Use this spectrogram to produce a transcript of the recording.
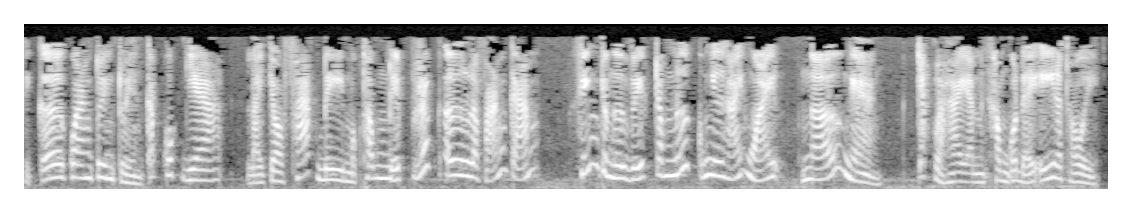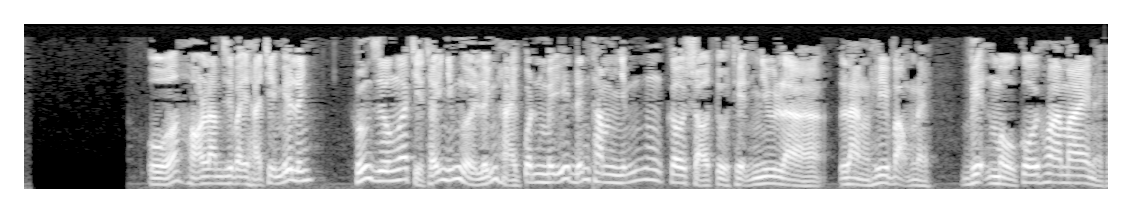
thì cơ quan tuyên truyền cấp quốc gia lại cho phát đi một thông điệp rất ư là phản cảm, khiến cho người Việt trong nước cũng như hải ngoại ngỡ ngàng. Chắc là hai anh không có để ý đó thôi. Ủa, họ làm gì vậy hả chị Mỹ Linh? Hướng Dương chỉ thấy những người lính hải quân Mỹ đến thăm những cơ sở từ thiện như là Làng Hy Vọng này, Viện Mồ Côi Hoa Mai này,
